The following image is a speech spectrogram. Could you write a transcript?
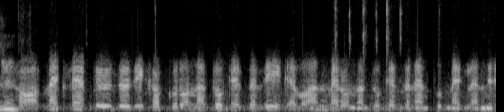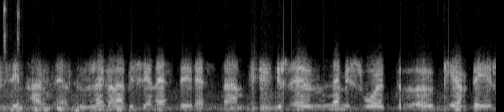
És ha megfertőződik, akkor onnantól kezdve vége van, mert onnantól kezdve nem tud meglenni színház nélkül. Legalábbis én ezt éreztem. És nem is volt kérdés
